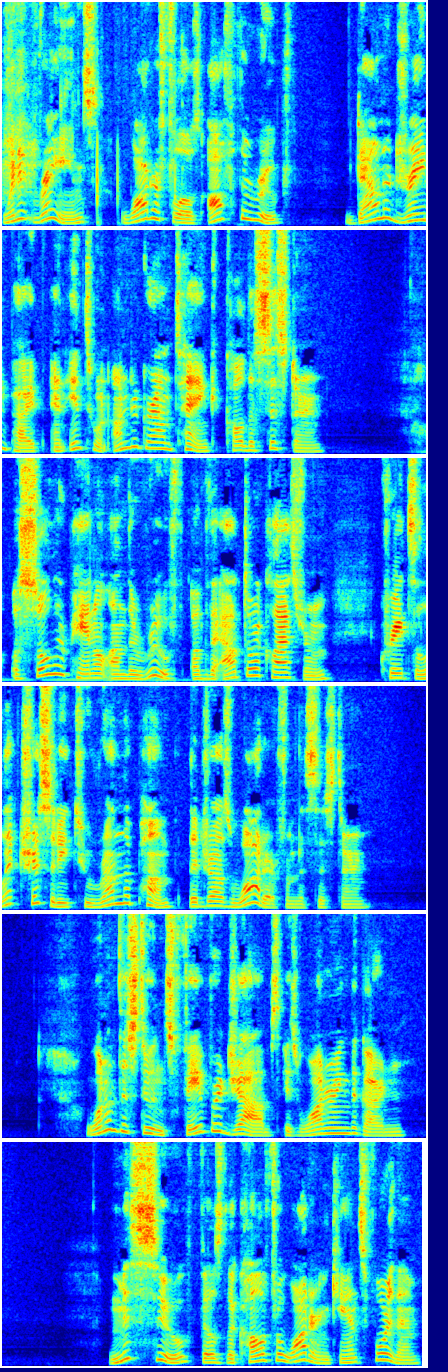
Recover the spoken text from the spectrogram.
When it rains, water flows off the roof, down a drain pipe, and into an underground tank called a cistern. A solar panel on the roof of the outdoor classroom creates electricity to run the pump that draws water from the cistern. One of the students' favorite jobs is watering the garden. Miss Sue fills the colorful watering cans for them.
